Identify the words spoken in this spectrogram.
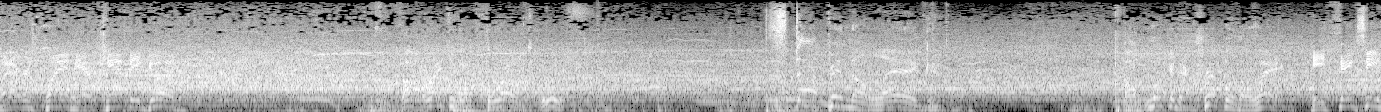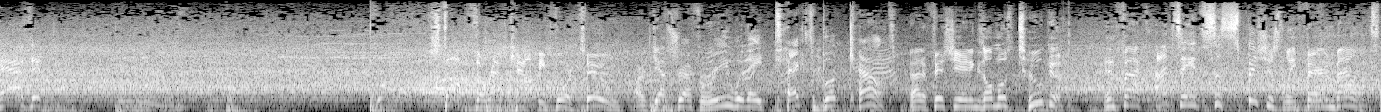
Whatever's playing here can't be good. Oh, right to the throat. Stop looking to cripple the leg. He thinks he has it. Stops the ref count before two. Our guest referee with a textbook count. That officiating is almost too good. In fact, I'd say it's suspiciously fair and balanced.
